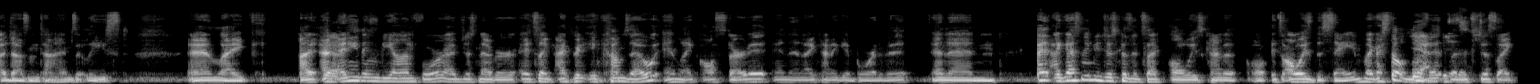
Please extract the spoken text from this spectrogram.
a dozen times at least, and like I, I anything beyond four, I've just never. It's like I it comes out and like I'll start it and then I kind of get bored of it and then I, I guess maybe just because it's like always kind of it's always the same. Like I still love Yeah, it, it but it's just like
